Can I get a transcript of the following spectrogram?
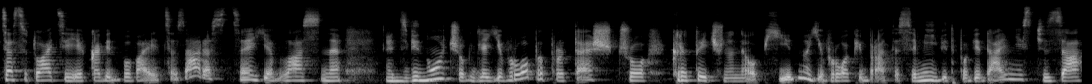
Ця ситуація, яка відбувається зараз, це є власне дзвіночок для Європи про те, що критично необхідно Європі брати самій відповідальність за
